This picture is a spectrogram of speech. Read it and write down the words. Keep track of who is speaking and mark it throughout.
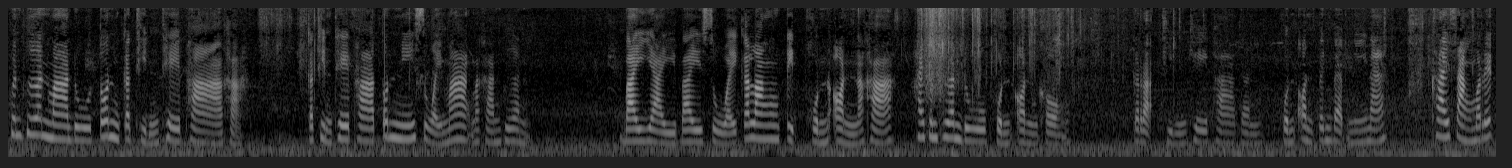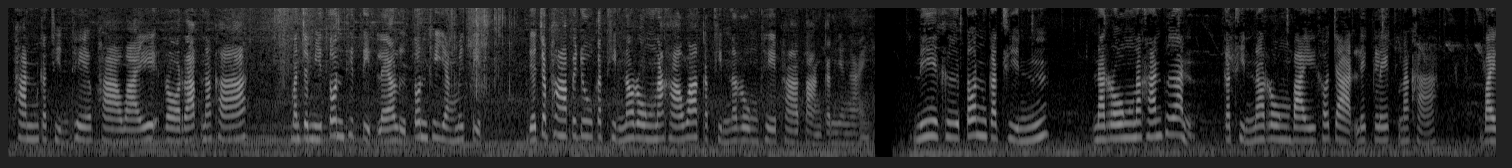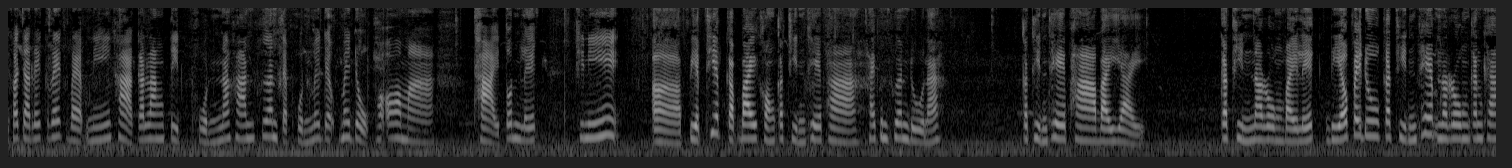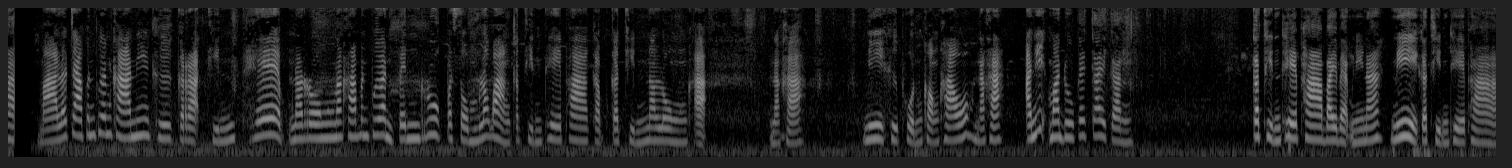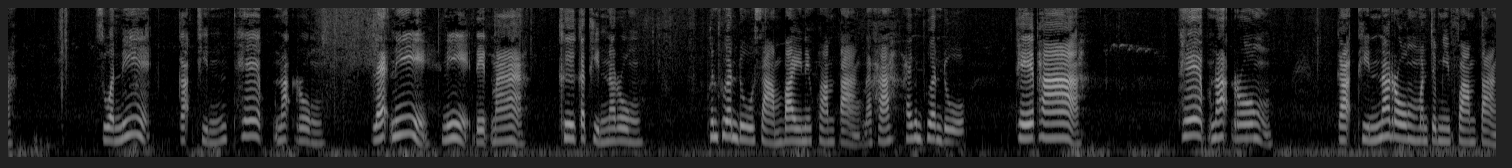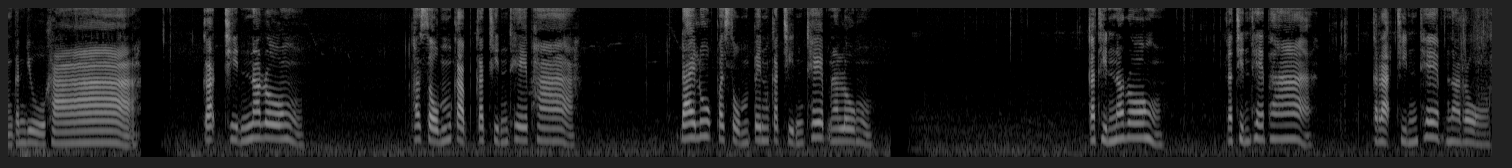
Speaker 1: เพื่อนๆมาดูต้นกระถินเทพาค่ะ กระถินเทพาต้นนี้สวยมากนะคะเพื่อน ใบใหญ่ใบสวยกำลังติดผลอ่อนนะคะ ให้เพื่อนๆดูผลอ่อนของกระถินเทพากัน ผลอ่อนเป็นแบบนี้นะ ใครสั่งเมล็ดพันธุ์กระถินเทพาไว้รอรับนะคะ มันจะมีต้นที่ติดแล้วหรือต้นที่ยังไม่ติดเดี๋ยวจะพาไปดูกระถินนรงนะคะว่ากระถินนรงเทพาต่างกันยังไง นี่คือต้นกระถินนรงนะคะเพื่อนกระถินนรงใบเขาจะเล็กๆนะคะ ใบเขาจะเล็กๆแบบนี้ค่ะกำลังติดผลนะคะเพื่อนแต่ผลไม่เดไม่โดกเพราะอ้อมาถ่ายต้นเล็ก ทีนี้เเปรียบเทียบกับใบของกระถินเทพาให้เพื่อนๆดูนะกระถินเทพาใบใหญ่กระถินนรงใบเล็ก เดี๋ยวไปดูกระถินเทพนรงกันค่ะ มาแล้วจ้าเพื่อนๆคะนี่คือกระถินเทพนรงค์นะคะเพื่อนๆเป็นลูกผสมระหว่างกระถินเทพากับกระถินนรงค์ค่ะนะคะ นี่คือผลของเขานะคะ อันนี้มาดูใกล้ๆกันกระถินเทพาใบแบบนี้นะ นี่กระถินเทพา ส่วนนี่กระถินเทพนรงค์และนี่นี่เด็ดมาคือกระถินนรงค์ เพื่อนๆดูสามใบในความต่างนะคะ ให้เพื่อนๆดู เทพา เทพนรงกระถินนรงมันจะมีความต่างกันอยู่ค่ะกระถินนรงผสมกับกระถินเทพา ได้ลูกผสมเป็นกระถินเทพนรงกระถินนรงกระถินเทพากระถินเทพนรงค์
